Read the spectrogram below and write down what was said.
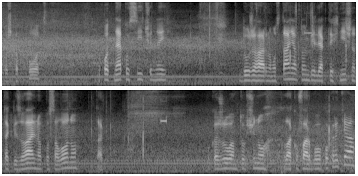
Також капот. Капот не посічений. Дуже гарному стані автомобіль, як технічно, так і візуально, по салону. Так. Покажу вам товщину лакофарбового покриття.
